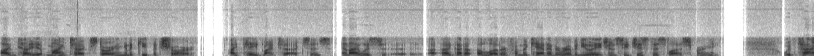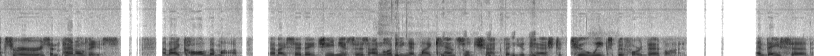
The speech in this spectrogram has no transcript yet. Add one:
I'd tell you my tax story, I'm going to keep it short. I paid my taxes, and I was uh, I got a, a letter from the Canada Revenue Agency just this last spring with tax arrears and penalties. And I called them up and I said, Hey, geniuses, I'm looking at my canceled check that you cashed two weeks before deadline. And they said,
